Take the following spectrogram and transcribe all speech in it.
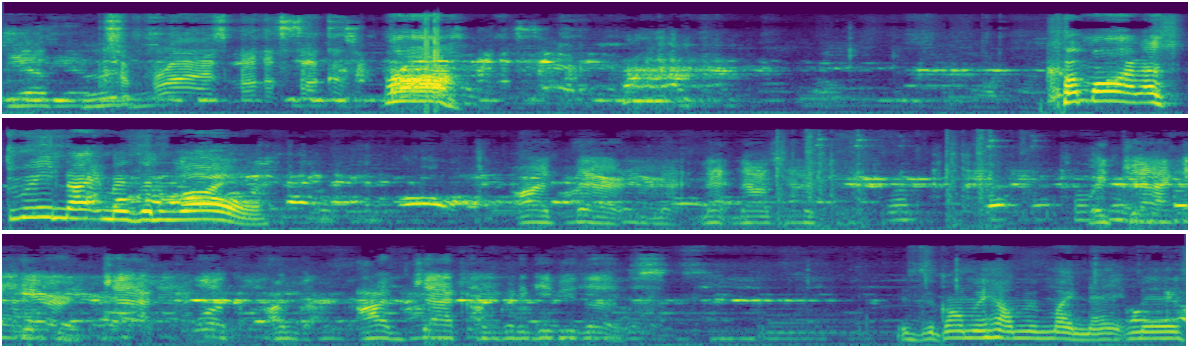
Do you have food? Surprise, motherfucker. Ah! Come on, that's three nightmares in a row. Alright, there. Now, now it's cooking. Wait, Jack, here. Jack, look. I'm, I'm Jack. I'm gonna give you this. Is it gonna help me with my nightmares?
